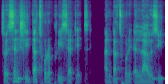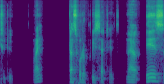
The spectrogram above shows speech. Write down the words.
So essentially, that's what a preset is, and that's what it allows you to do, right? That's what a preset is. Now, there's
